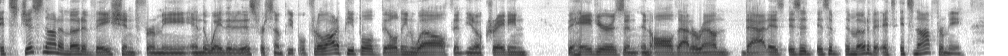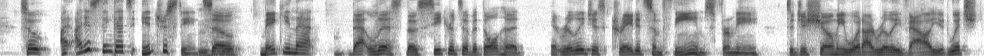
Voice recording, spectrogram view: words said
it's just not a motivation for me in the way that it is for some people. For a lot of people, building wealth and you know creating behaviors and, and all that around that is is a is a, a motivate. It's it's not for me. So I, I just think that's interesting. Mm-hmm. So making that that list, those secrets of adulthood, it really just created some themes for me to just show me what I really valued, which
